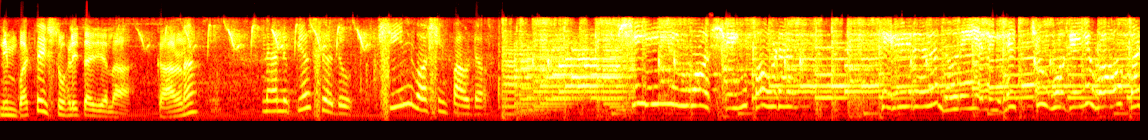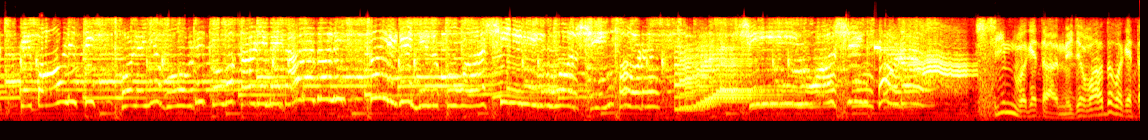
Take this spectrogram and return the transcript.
ನಿಮ್ ಬಟ್ಟೆ ಇಷ್ಟು ಹೊಳಿತಾ ಇದೆಯಲ್ಲ? ಕಾರಣ? ನಾನು ಉಪಯೋಗಿಸೋದು Sheen washing powder. Sheen washing powder. Kerala ನೊರೆಯಲ್ಲಿ ಹೆಚ್ಚು ಹೊಗೆಯುವ ಬಟ್ಟೆ ಬಾಳಿಸಿ ಹೊಳೆಯ ಓಡಿಸುವ ಕಡಿಮೆ ದರದಲ್ಲಿ ಕೈಗೆ ನಿಲುಕುವ Sheen washing powder. Sheen washing powder. Sheen ಒಗೆತ ನಿಜವಾದ ಒಗೆತ.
